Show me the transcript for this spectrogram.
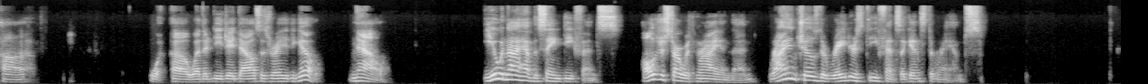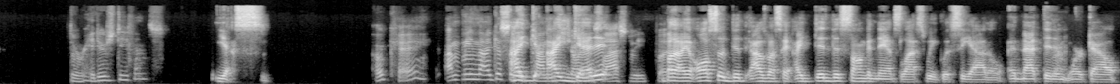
uh what uh whether DJ Dallas is ready to go. Now, you and I have the same defense. I'll just start with Ryan then. Ryan chose the Raiders defense against the Rams. The Raiders defense? Yes. Okay. I mean, I guess I they ge- I get it, last week, but, But I also did I was about to say I did this song and dance last week with Seattle and that didn't Right. work out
